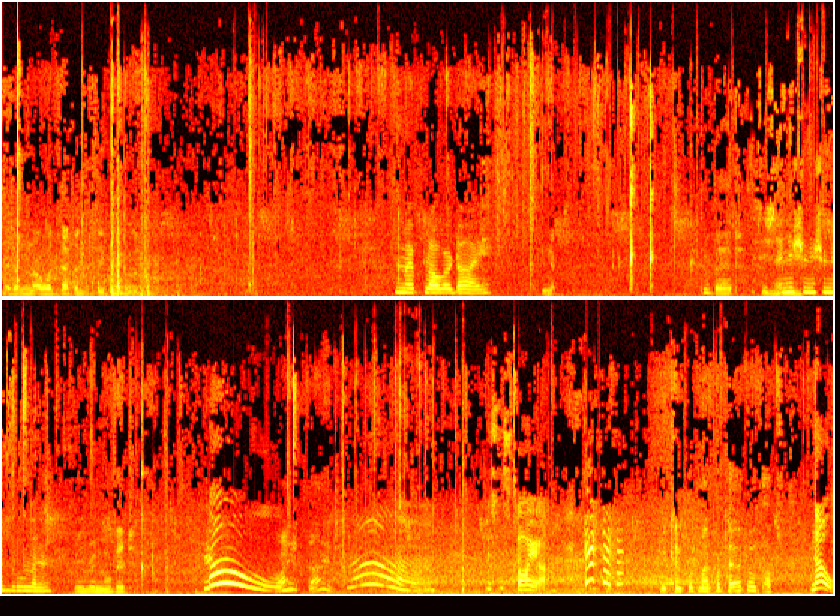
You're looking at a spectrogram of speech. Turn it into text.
I don't know what's happened to my food. My flower die. Yep. Too bad. This is eine schöne, schöne Blumen. We'll remove it. No! Why it died? No! This is soya. We can put my potatoes up. No!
